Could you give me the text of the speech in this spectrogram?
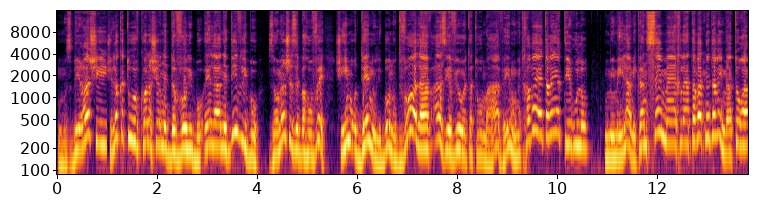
הוא מסביר רש"י שלא כתוב כל אשר נדבו ליבו, אלא נדיב ליבו. זה אומר שזה בהווה, שאם עודנו ליבו נודבו עליו, אז יביאו את התרומה, ואם הוא מתחרט, הרי יתירו לו. וממילא מכאן סמך להתרת נדרים מהתורה.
